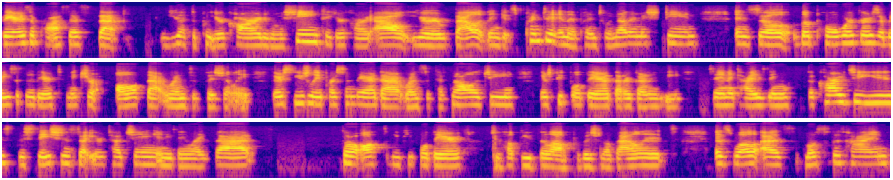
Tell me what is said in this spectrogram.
there's a process that you have to put your card in a machine, take your card out, your ballot then gets printed and then put into another machine. And so the poll workers are basically there to make sure all of that runs efficiently. There's usually a person there that runs the technology. There's people there that are going to be sanitizing the cards you use, the stations that you're touching, anything like that. There'll also be people there to help you fill out provisional ballots, as well as most of the times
